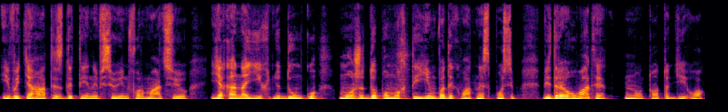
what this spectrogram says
і витягати з дитини всю інформацію, яка, на їхню думку, може допомогти їм в адекватний спосіб відреагувати, ну то тоді ок.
